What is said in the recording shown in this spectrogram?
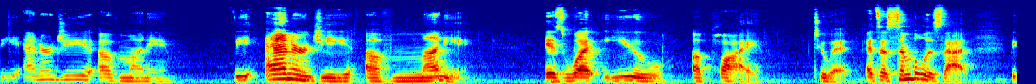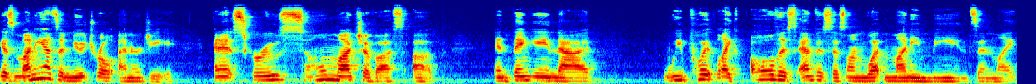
The energy of money. The energy of money is what you apply to it. It's as simple as that because money has a neutral energy and it screws so much of us up in thinking that we put like all this emphasis on what money means and like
